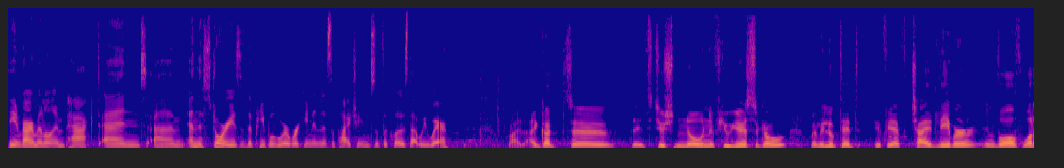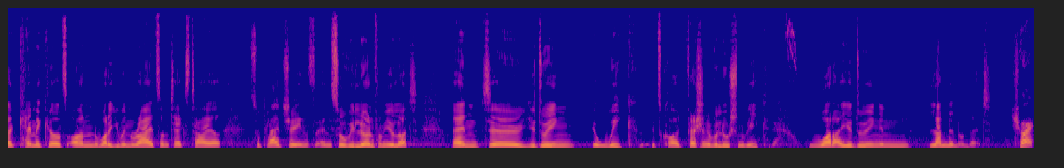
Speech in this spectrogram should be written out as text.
the environmental impact, and, um, and the stories of the people who are working in the supply chains of the clothes that we wear. Right. I got uh, the institution known a few years ago when we looked at if we have child labor involved, what are chemicals on, what are human rights on textile supply chains, and so we learned from you a lot. And uh, you're doing a week, it's called Fashion Revolution Week. Yes. What are you doing in London on that? Sure.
